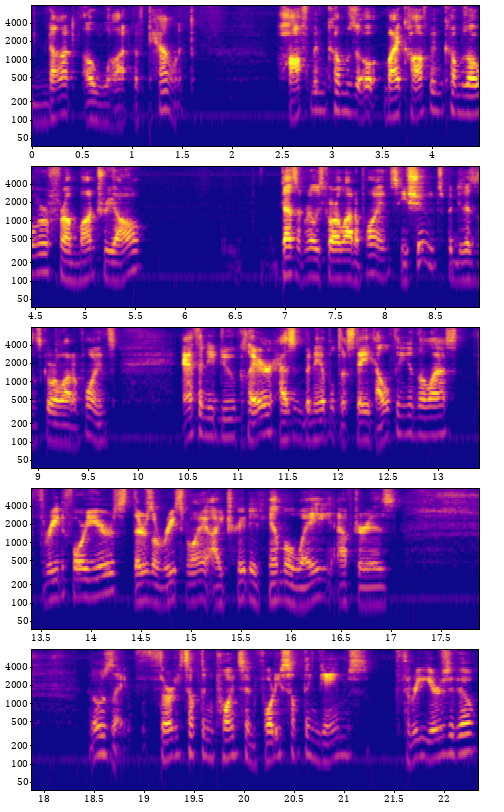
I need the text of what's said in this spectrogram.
not a lot of talent. Hoffman comes, Mike Hoffman comes over from Montreal. Doesn't really score a lot of points. He shoots, but he doesn't score a lot of points. Anthony Duclair hasn't been able to stay healthy in the last three to four years. There's a reason why I traded him away after his it was like 30 something points in 40 something games three years ago.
